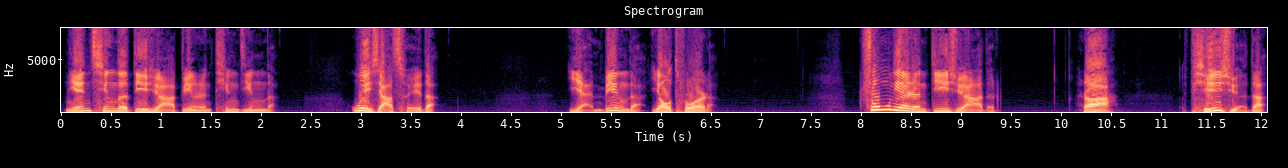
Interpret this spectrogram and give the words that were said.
年轻的低血压病人停经的，胃下垂的、眼病的、腰托的，中年人低血压的，是吧？贫血的、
